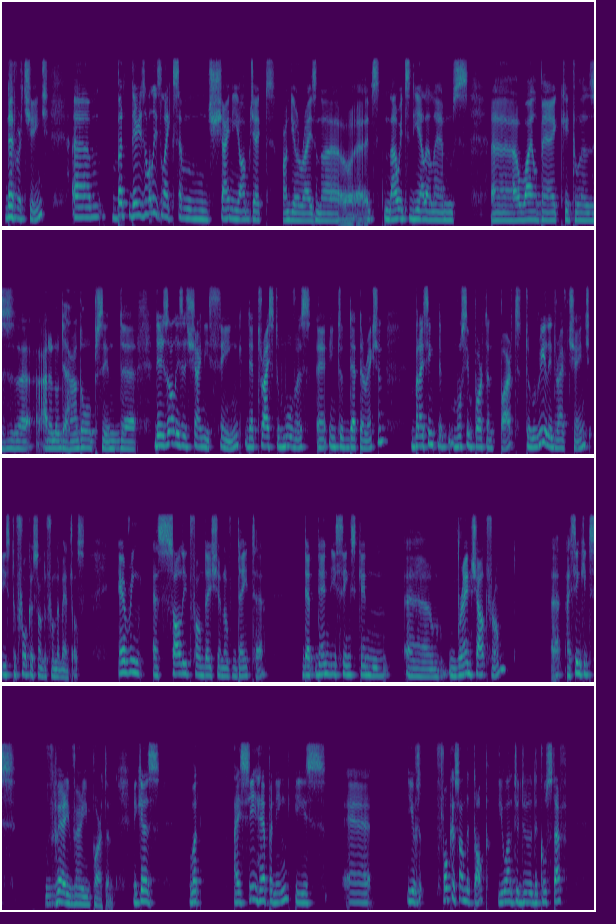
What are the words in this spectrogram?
never change. Um, but there is always like some shiny object on the horizon. Uh, it's now it's the LLMs. Uh, a while back it was uh, i don't know the Hadoops and uh, there's always a shiny thing that tries to move us uh, into that direction but I think the most important part to really drive change is to focus on the fundamentals. Having a solid foundation of data that then these things can um, branch out from, uh, I think it's very, very important because what I see happening is uh, you focus on the top, you want to do the cool stuff,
